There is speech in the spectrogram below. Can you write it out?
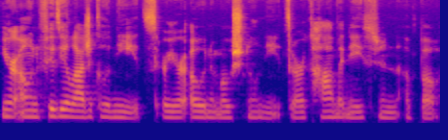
your own physiological needs or your own emotional needs or a combination of both.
